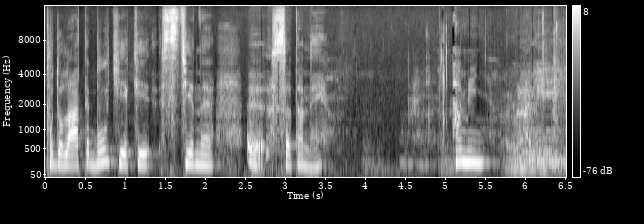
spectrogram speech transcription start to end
подолати будь-які стіни е, сатани. Амінь. Амінь.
